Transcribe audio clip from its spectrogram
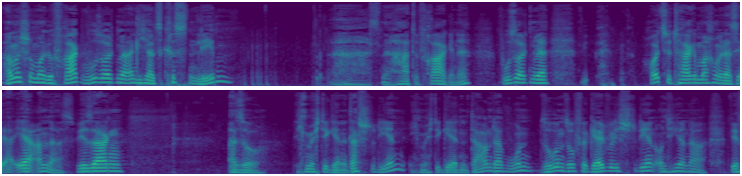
Haben wir schon mal gefragt, wo sollten wir eigentlich als Christen leben? Ah, das ist eine harte Frage, ne? Wo sollten wir, heutzutage machen wir das eher anders. Wir sagen, also, ich möchte gerne das studieren, ich möchte gerne da und da wohnen, so und so viel Geld will ich studieren und hier und da. Wir,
